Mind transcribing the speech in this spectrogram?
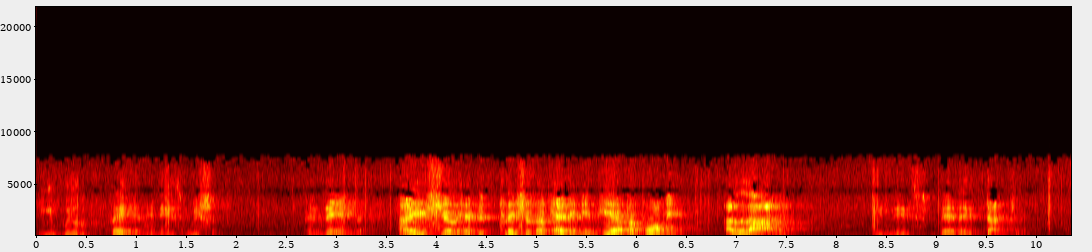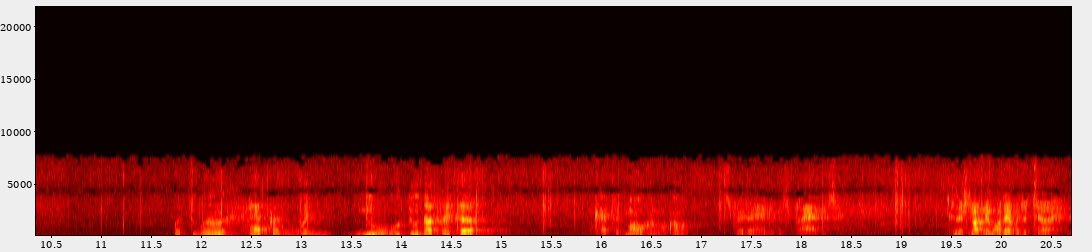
He will fail in his mission. And then I shall have the pleasure of having him here before me, alive, in this very dungeon. What will happen when you do not return? Captain Morgan will go straight ahead with his plans. There's nothing whatever to deter him.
